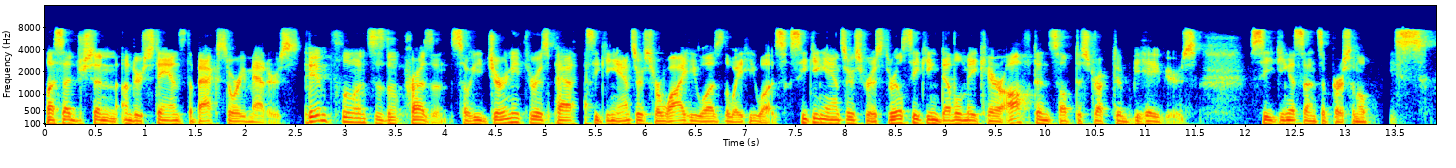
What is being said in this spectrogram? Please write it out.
Les Edgerton understands the backstory matters. It influences the present, so he journeyed through his past seeking answers for why he was the way he was, seeking answers for his thrill seeking, devil may care, often self destructive behaviors, seeking a sense of personal peace.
